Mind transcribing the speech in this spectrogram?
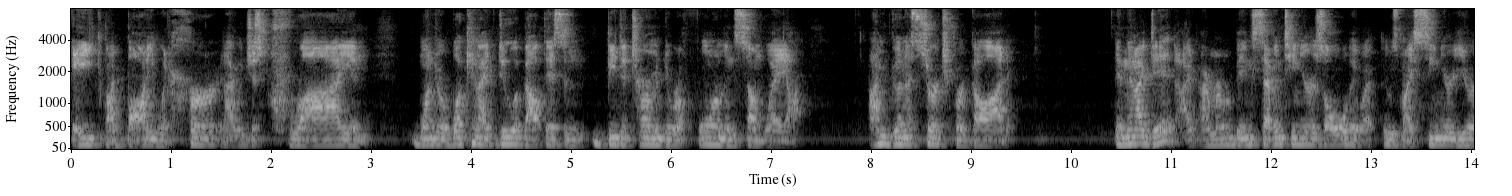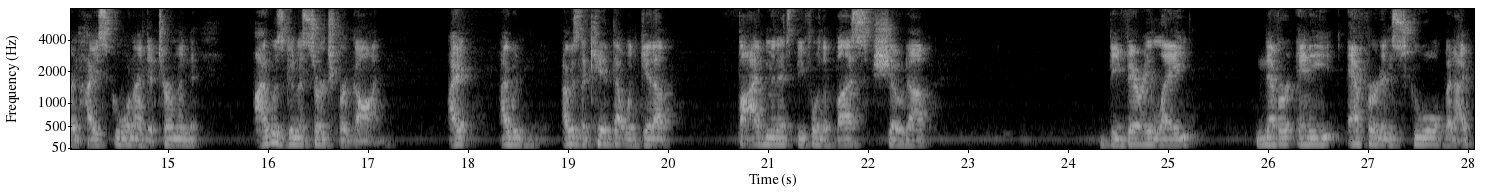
ache. My body would hurt and I would just cry and wonder, what can I do about this and be determined to reform in some way? I, I'm going to search for God and then I did. I, I remember being 17 years old. It, it was my senior year in high school, and I determined I was going to search for God. I I would I was the kid that would get up five minutes before the bus showed up, be very late, never any effort in school. But I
